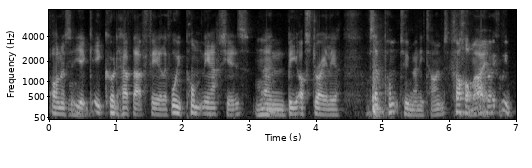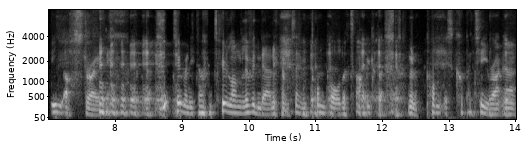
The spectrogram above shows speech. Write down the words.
Honestly, it, it could have that feel. If we pump the Ashes mm. and beat Australia, I've said pump too many times. Oh, mate. But if we beat Australia, too many times, too long living down here. I'm saying pump all the time. I'm going to pump this cup of tea right now.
